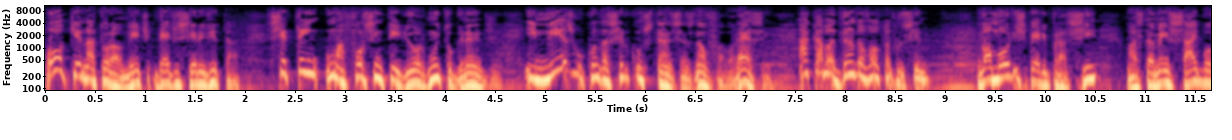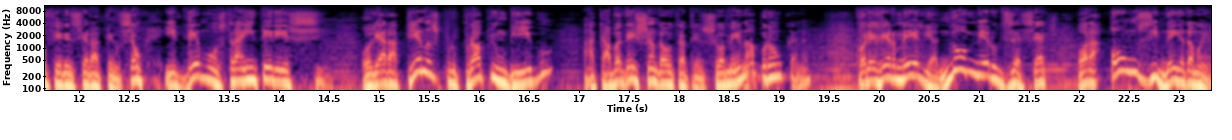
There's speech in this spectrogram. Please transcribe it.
o que naturalmente deve ser evitado. Você tem uma força interior muito grande e mesmo quando as circunstâncias não favorecem, acaba dando a volta por cima. No amor, espere para si, mas também saiba oferecer atenção e demonstrar interesse. Olhar apenas para o próprio umbigo acaba deixando a outra pessoa meio na bronca, né? Coré Vermelha, número 17, hora onze e meia da manhã.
